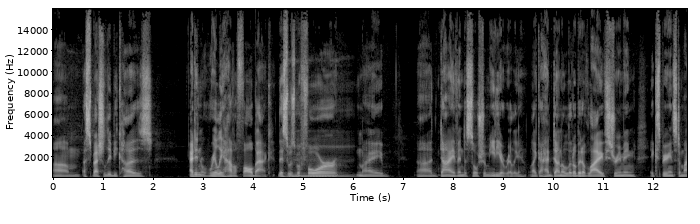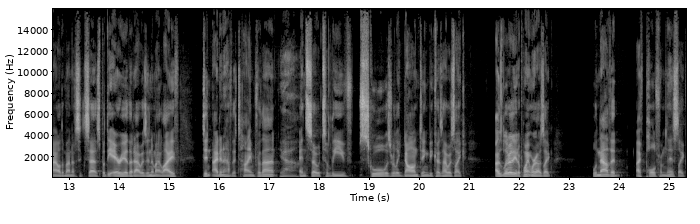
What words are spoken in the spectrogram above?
Um, especially because I didn't really have a fallback. This was before my uh, dive into social media, really. Like I had done a little bit of live streaming, experienced a mild amount of success, but the area that I was in in my life didn't. I didn't have the time for that. Yeah. And so to leave school was really daunting because I was like, I was literally at a point where I was like, well, now that I've pulled from this, like,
